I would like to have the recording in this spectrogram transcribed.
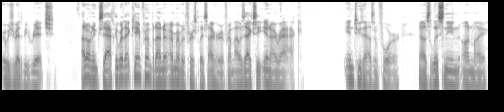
or would you rather be rich?" I don't know exactly where that came from, but I, know, I remember the first place I heard it from. I was actually in Iraq in 2004, and I was listening on my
